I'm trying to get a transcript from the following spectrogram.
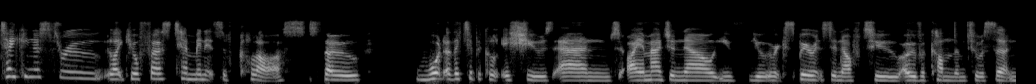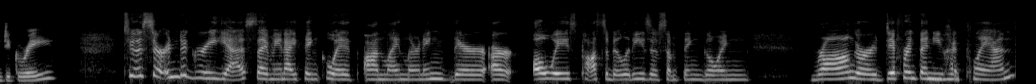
taking us through like your first 10 minutes of class? So what are the typical issues? And i imagine now you've you're experienced enough to overcome them to a certain degree? To a certain degree yes. I mean i think with online learning there are always possibilities of something going wrong or different than you mm-hmm. had planned.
